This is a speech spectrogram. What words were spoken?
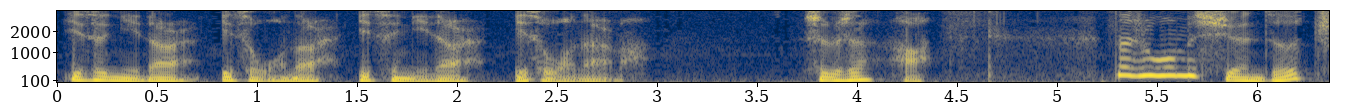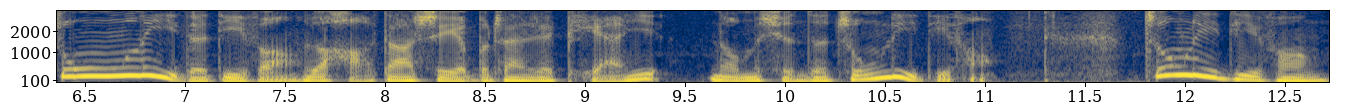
一次你那儿，一次我那儿，一次你那儿，一次我那儿嘛，是不是？好，那如果我们选择中立的地方，说好，大家谁也不占这便宜，那我们选择中立地方。中立地方，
